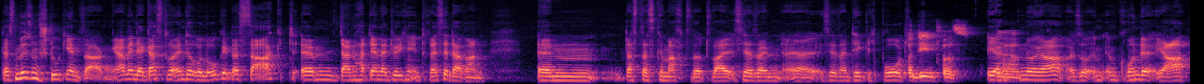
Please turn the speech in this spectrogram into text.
Das müssen Studien sagen. Ja, wenn der Gastroenterologe das sagt, ähm, dann hat er natürlich ein Interesse daran, ähm, dass das gemacht wird, weil es ja sein, äh, ist ja sein täglich Brot. Verdient was. Ja, naja, also im, im Grunde, ja,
